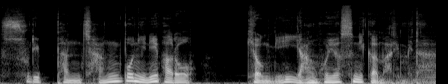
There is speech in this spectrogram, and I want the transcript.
수립한 장본인이 바로 경리 양호였으니까 말입니다.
